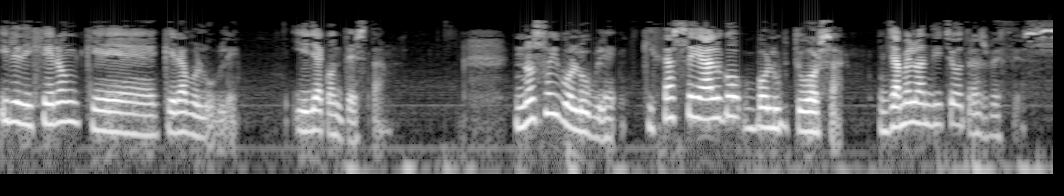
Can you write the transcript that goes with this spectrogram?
Y le dijeron que, que era voluble. Y ella contesta, no soy voluble, quizás sea algo voluptuosa. Ya me lo han dicho otras veces.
